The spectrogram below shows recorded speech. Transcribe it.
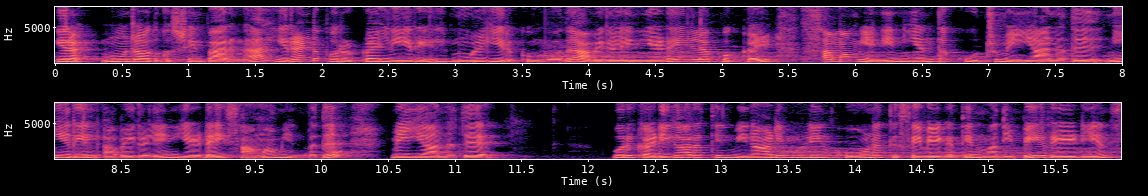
இர மூன்றாவது கொஸ்டின் பாருங்கள் இரண்டு பொருட்கள் நீரில் மூழ்கி இருக்கும்போது அவைகளின் எடை இழப்புகள் சமம் எனின் எந்த கூற்று மெய்யானது? நீரில் அவைகளின் எடை சமம் என்பது மெய்யானது. ஒரு கடிகாரத்தின் வினாடி முள்ளின் கோண திசைவேகத்தின் மதிப்பை ரேடியன்ஸ்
